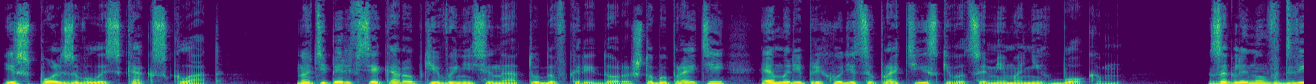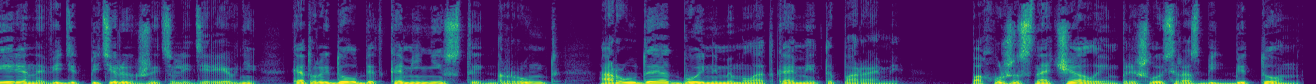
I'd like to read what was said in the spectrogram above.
использовалось как склад. Но теперь все коробки вынесены оттуда в коридоры. Чтобы пройти, Эмори приходится протискиваться мимо них боком. Заглянув в дверь, она видит пятерых жителей деревни, которые долбят каменистый грунт, орудуя отбойными молотками и топорами. Похоже, сначала им пришлось разбить бетон,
